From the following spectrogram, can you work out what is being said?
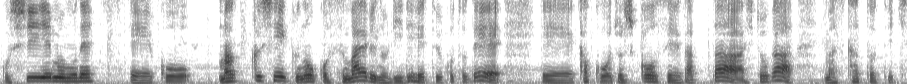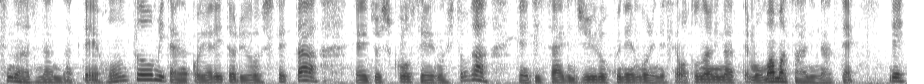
こう CM もね、えー、こう、マックシェイクのこうスマイルのリレーということで、えー、過去女子高生だった人がマスカットってキスの味なんだって本当みたいなこうやり取りをしてた、えー、女子高生の人が、えー、実際に16年後にですね大人になってもうママさんになってで、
